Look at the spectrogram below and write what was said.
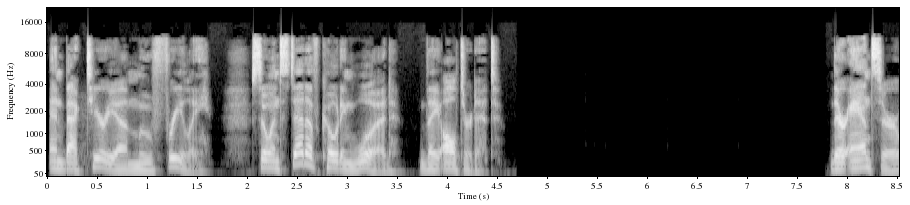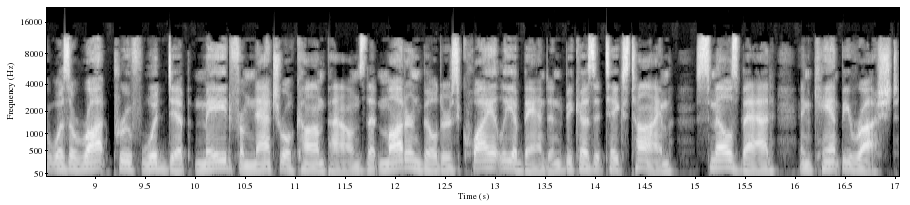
and bacteria move freely. So instead of coating wood, they altered it. Their answer was a rot-proof wood dip made from natural compounds that modern builders quietly abandoned because it takes time, smells bad, and can't be rushed.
